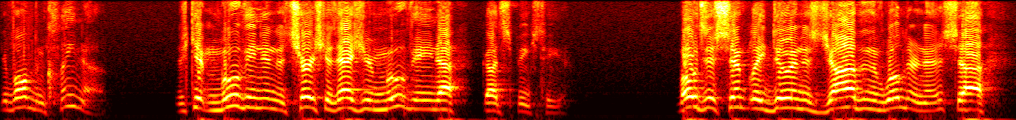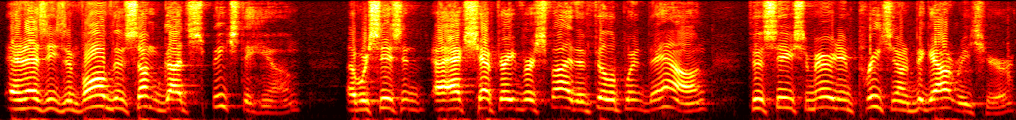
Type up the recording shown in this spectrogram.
Get involved in cleanup. Just get moving in the church because as you're moving, uh, God speaks to you. Moses simply doing his job in the wilderness, uh, and as he's involved in something, God speaks to him. Uh, we see this in uh, Acts chapter 8, verse 5. Then Philip went down to the city of Samaria and preached on a big outreach here,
